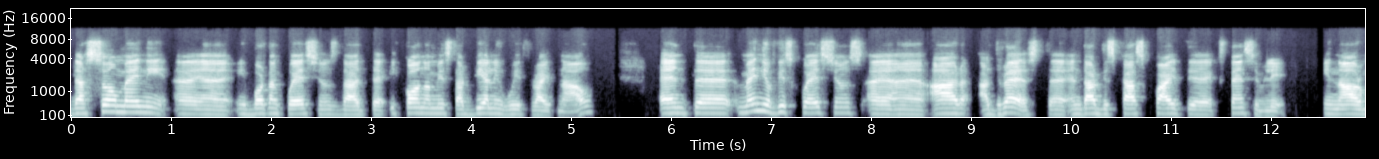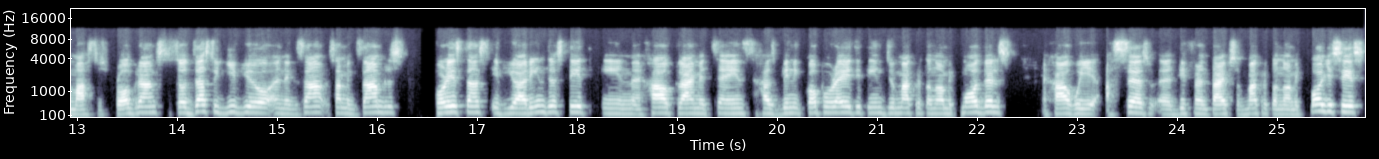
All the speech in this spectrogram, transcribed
There are so many important questions that economists are dealing with right now. And many of these questions are addressed and are discussed quite extensively in our master's programs. So just to give you an exam some examples, for instance, if you are interested in how climate change has been incorporated into macroeconomic models and how we assess uh, different types of macroeconomic policies,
